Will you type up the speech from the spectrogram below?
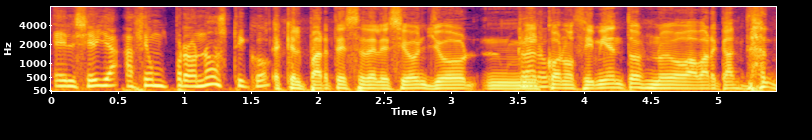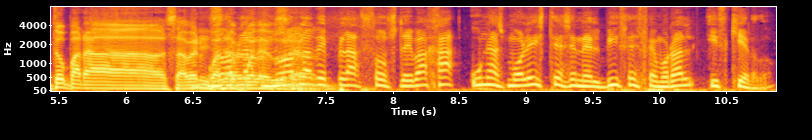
el Sevilla hace un pronóstico. Es que el parte ese de lesión, yo mis conocimientos no abarcan tanto para saber cuándo puede durar. No habla de plazos de baja, unas molestias en el bíceps femoral izquierdo.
